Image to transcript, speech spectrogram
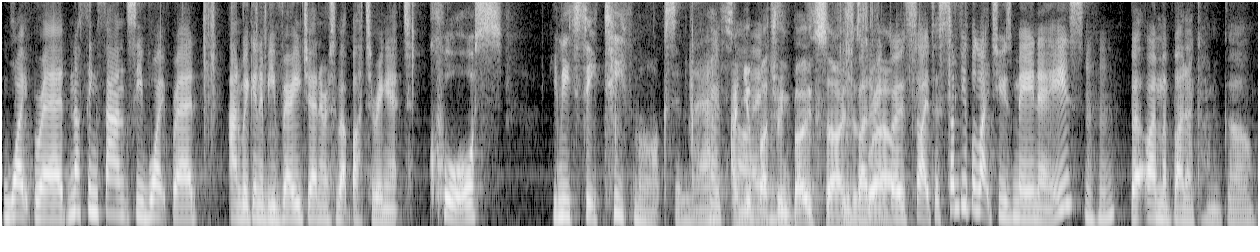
white bread, nothing fancy, white bread, and we're going to be very generous about buttering it. Of course, you need to see teeth marks in there. Both And you're buttering both sides We're as buttering well. both sides. So some people like to use mayonnaise, mm-hmm. but I'm a butter kind of girl.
